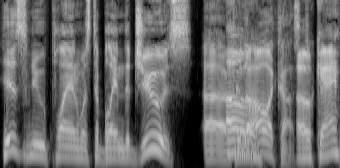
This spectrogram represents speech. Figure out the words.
His new plan was to blame the Jews uh, for the Oh, Holocaust. Okay.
